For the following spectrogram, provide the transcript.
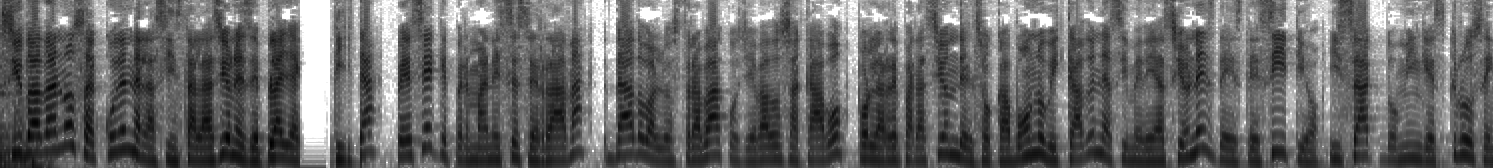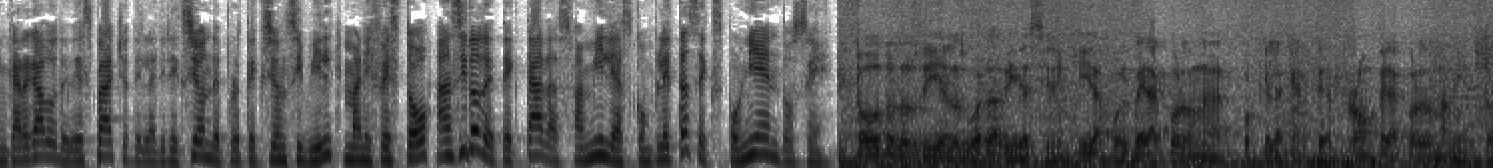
Ciudadanos acuden a las instalaciones de Playa Tita, pese a que permanece cerrada, dado a los trabajos llevados a cabo por la reparación del socavón ubicado en las inmediaciones de este sitio. Isaac Domínguez Cruz, encargado de despacho de la Dirección de Protección Civil, manifestó han sido detectadas familias completas exponiéndose. Todos los días los guardavidas tienen que ir a volver a acordonar porque la gente rompe el acordonamiento,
